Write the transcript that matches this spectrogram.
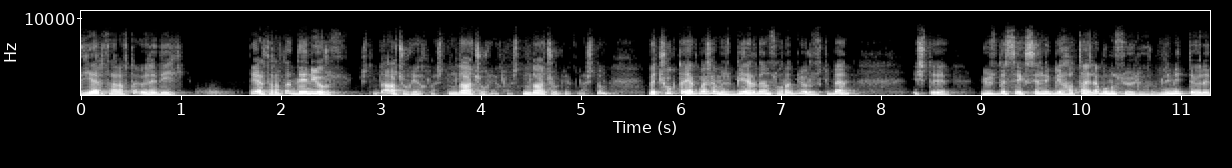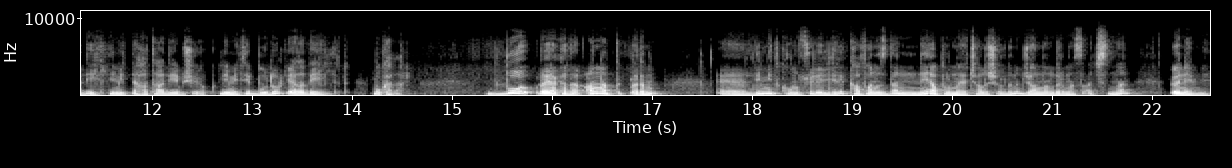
Diğer tarafta öyle değil. Diğer tarafta deniyoruz. İşte daha çok yaklaştım, daha çok yaklaştım, daha çok yaklaştım. Ve çok da yaklaşamıyoruz. Bir yerden sonra diyoruz ki ben işte %80'lik bir hatayla bunu söylüyorum. Limitte öyle değil. Limitte hata diye bir şey yok. Limiti budur ya da değildir. Bu kadar. Buraya kadar anlattıklarım e, limit konusuyla ilgili kafanızda ne yapılmaya çalışıldığını canlandırması açısından önemli.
